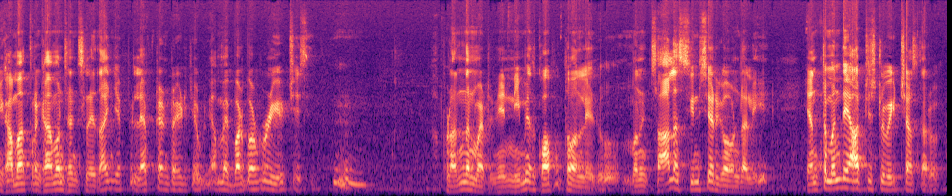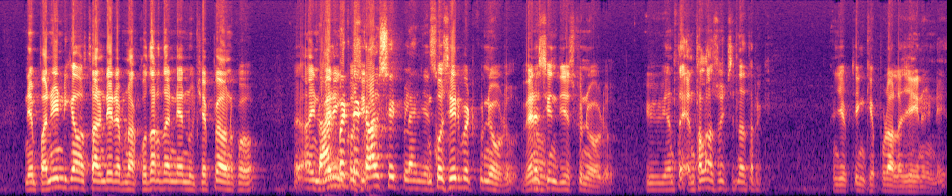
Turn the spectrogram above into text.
నీకు ఆ మాత్రం కామన్ సెన్స్ లేదా అని చెప్పి లెఫ్ట్ అండ్ రైట్ చెప్పి అమ్మాయి బడబడబడి ఏడ్ చేసింది అప్పుడు అందనమాట నేను నీ మీద కోపంతో అనలేదు. మనం చాలా సిన్సియర్గా ఉండాలి. ఎంతమంది ఆర్టిస్టులు వెయిట్ చేస్తారు నేను పన్నెండుకే వస్తానండి రేపు నాకు కుదరదండి అని నువ్వు చెప్పావు అనుకో ఆయన ఇంకో బట్టే సీ- కాల్ షీట్ ప్లాన్ చేసి ఇంకో సీన్ పెట్టుకునేవాడు వేరే సీన్ తీసుకునేవాడు. ఎంత ఎంత లాస్ వచ్చింది అతనికి? అని చెప్తే ఇంకెప్పుడు అలా చేయనండి.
